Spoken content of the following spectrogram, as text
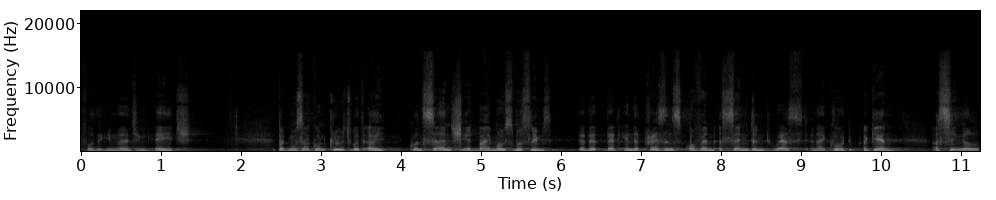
for the emerging age. But Moosa concludes with a concern shared by most Muslims that, that, that in the presence of an ascendant West, and I quote again, a single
